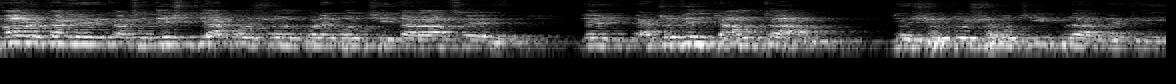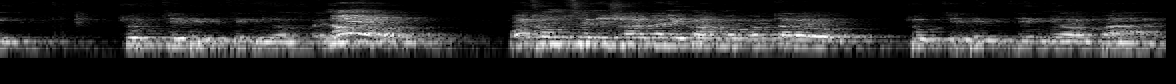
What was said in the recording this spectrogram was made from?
সরকারের কাছে দৃষ্টি আকর্ষণ করে বলছি তারা আছেন, যে এতদিন জানতাম যে শুধু সচিবরা নাকি চুক্তিভিত্তিক নিয়োগ পায়! প্রথম শ্রেণি সরকারি কর্মকর্তারও চুক্তিভিত্তিক নিয়োগ পায়।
